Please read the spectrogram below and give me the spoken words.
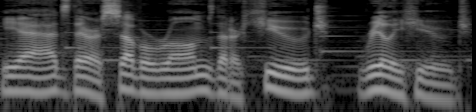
He adds there are several rooms that are huge, really huge.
